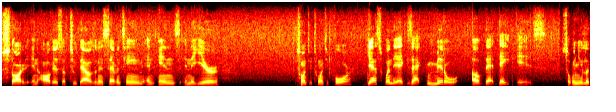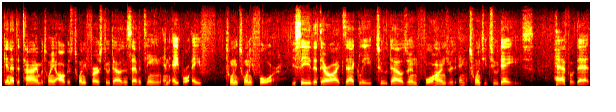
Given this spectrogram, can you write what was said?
started in August of 2017 and ends in the year 2024. Guess when the exact middle of that date is. So when you're looking at the time between August 21st, 2017 and April 8th, 2024, you see that there are exactly 2,422 days. Half of that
